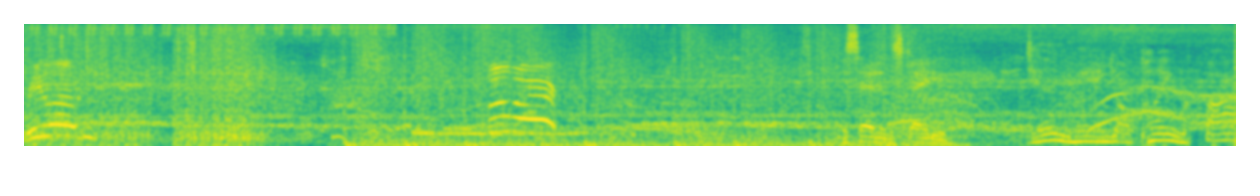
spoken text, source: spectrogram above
Reloading. Boomer! Let's head to the stadium. Telling you, man, y'all playing with fire.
